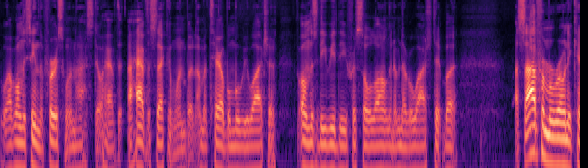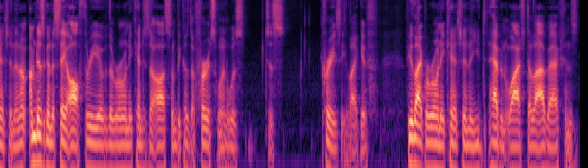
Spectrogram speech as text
Well, I've only seen the first one. I still have the I have the second one, but I'm a terrible movie watcher. I've owned this DVD for so long and I've never watched it. But aside from Rurouni Kenshin, and I'm just gonna say all three of the Rurouni Kenshins are awesome because the first one was just crazy. Like if if you like Rurouni Kenshin and you haven't watched the live actions,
